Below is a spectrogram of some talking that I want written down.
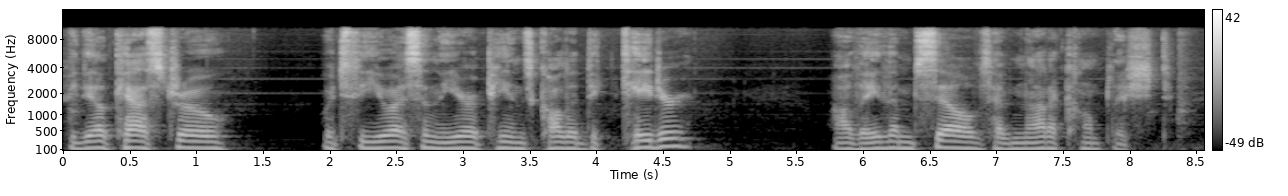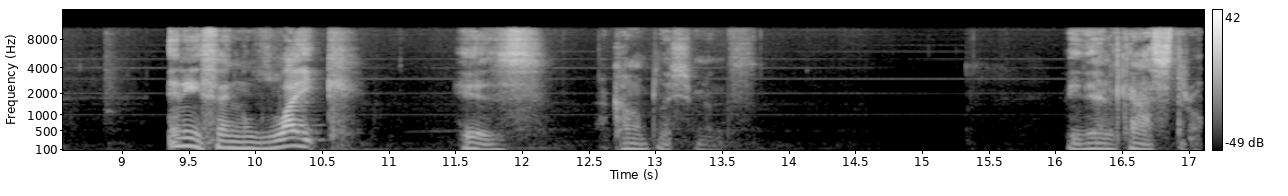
Fidel Castro, which the US and the Europeans call a dictator, while they themselves have not accomplished anything like his accomplishments. Fidel Castro.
